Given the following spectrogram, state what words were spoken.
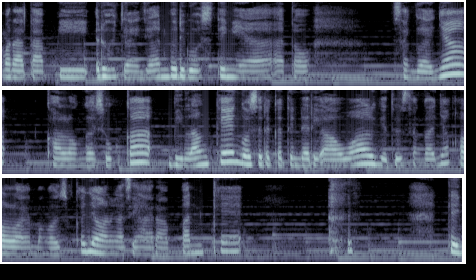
meratapi aduh jangan-jangan gue di ghosting ya atau seenggaknya kalau nggak suka bilang ke nggak usah deketin dari awal gitu. Seenggaknya kalau emang nggak suka jangan ngasih harapan ke kayak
